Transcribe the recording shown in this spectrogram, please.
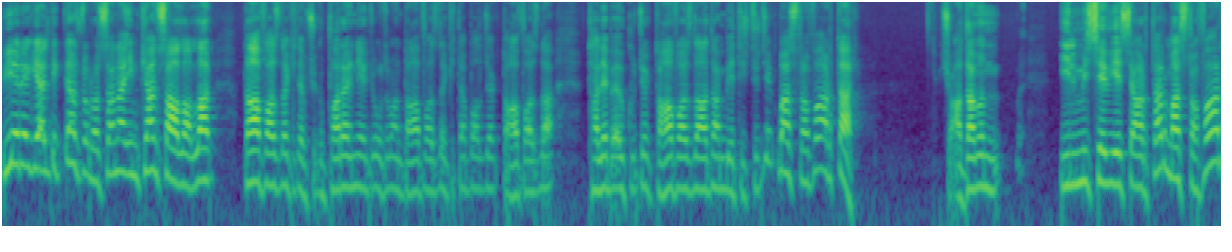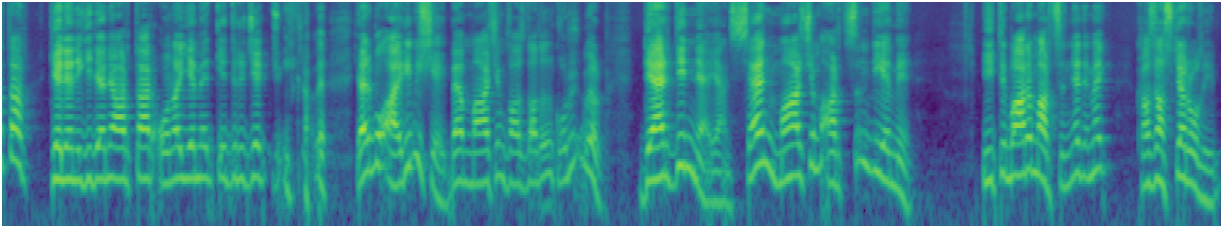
bir yere geldikten sonra sana imkan sağlarlar. Daha fazla kitap. Çünkü para ne? O zaman daha fazla kitap alacak, daha fazla talebe okuyacak, daha fazla adam yetiştirecek. Masrafı artar. Şu adamın ilmi seviyesi artar, masrafı artar. Geleni gideni artar, ona yemek getirecek. Yani bu ayrı bir şey. Ben maaşın fazlalığını konuşmuyorum. Derdin ne? Yani sen maaşım artsın diye mi? İtibarım artsın. Ne demek? Kazasker olayım.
